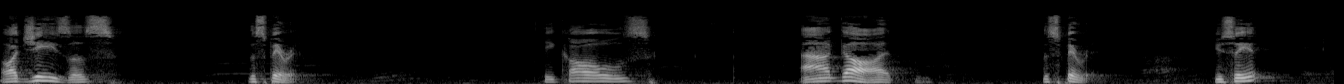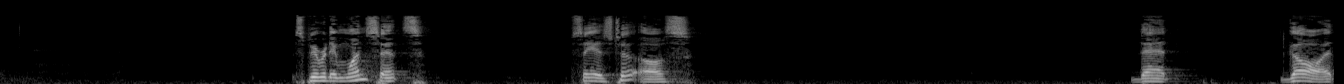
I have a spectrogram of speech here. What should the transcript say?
or Jesus the Spirit. He calls our God the Spirit. You see it? Spirit, in one sense, says to us that God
